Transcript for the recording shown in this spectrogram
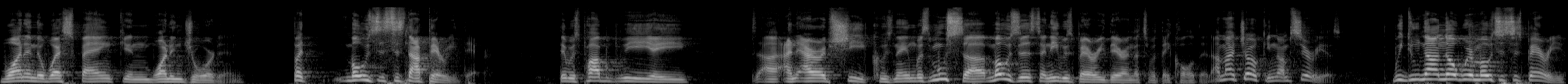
one in the West Bank and one in Jordan. But Moses is not buried there. There was probably a uh, an Arab sheik whose name was Musa, Moses, and he was buried there, and that's what they called it. I'm not joking, I'm serious. We do not know where Moses is buried.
